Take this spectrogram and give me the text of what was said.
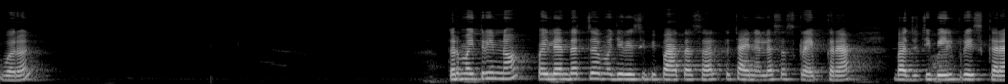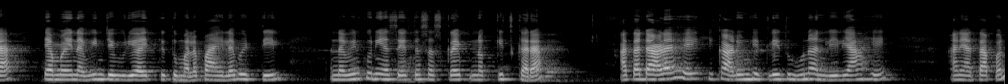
वरण. तर मैत्रिणीनं पहिल्यांदाच जर माझी रेसिपी पाहत असाल तर चॅनलला सबस्क्राईब करा बाजूची बेल प्रेस करा त्यामुळे नवीन जे व्हिडिओ आहेत ते तुम्हाला पाहायला भेटतील. नवीन कुणी असेल तर सबस्क्राईब नक्कीच करा. आता डाळ आहे ही काढून घेतली धुवून आणलेली आहे. आणि आता आपण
